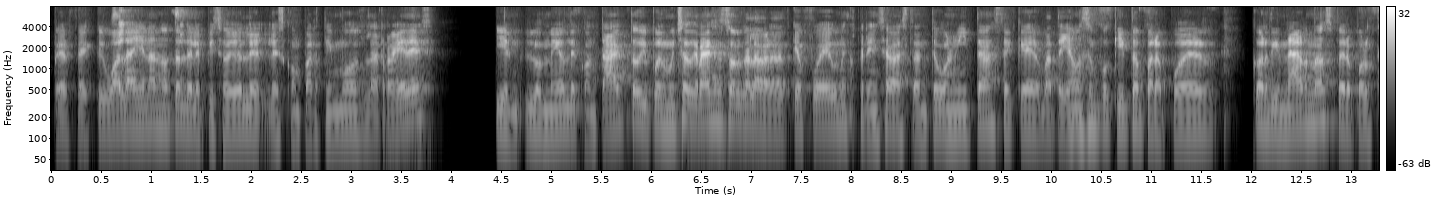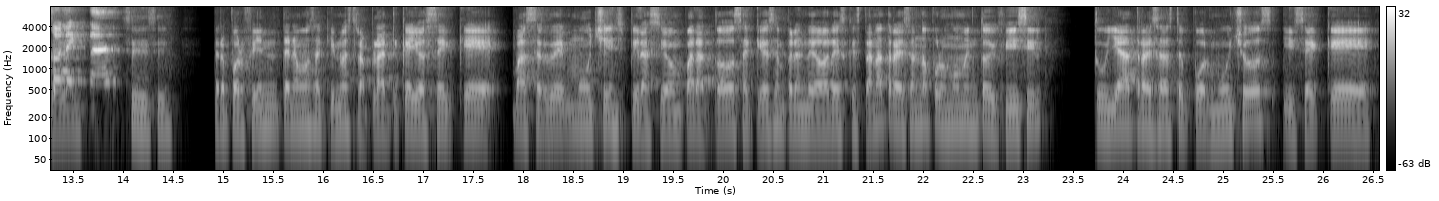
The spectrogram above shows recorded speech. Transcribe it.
perfecto. Igual ahí en las notas del episodio les compartimos las redes y los medios de contacto. Y pues muchas gracias, Olga. La verdad que fue una experiencia bastante bonita. Sé que batallamos un poquito para poder coordinarnos, pero por fin. Conectar. Sí, sí. Pero por fin tenemos aquí nuestra plática. Yo sé que va a ser de mucha inspiración para todos aquellos emprendedores que están atravesando por un momento difícil. Tú ya atravesaste por muchos y sé que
